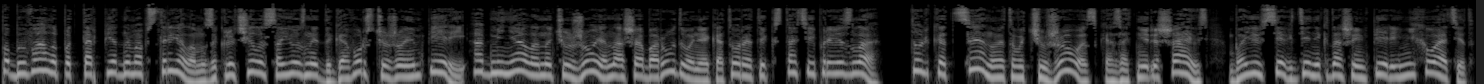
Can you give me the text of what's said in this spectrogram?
Побывала под торпедным обстрелом, заключила союзный договор с чужой империей, обменяла на чужое наше оборудование, которое ты, кстати, и привезла. Только цену этого чужого сказать не решаюсь, боюсь, всех денег нашей империи не хватит.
